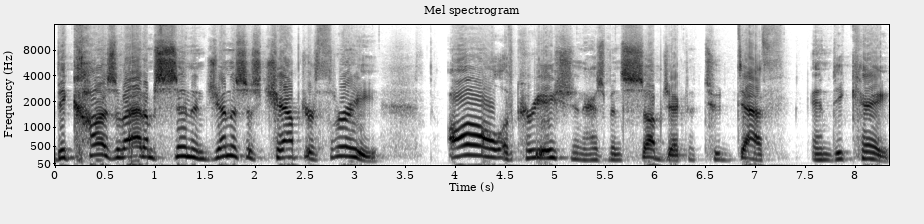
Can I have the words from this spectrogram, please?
Because of Adam's sin in Genesis chapter 3, all of creation has been subject to death and decay.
